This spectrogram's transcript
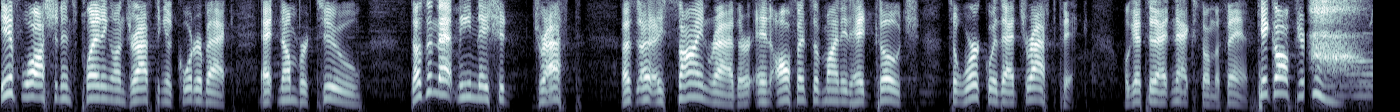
if Washington's planning on drafting a quarterback at number two, doesn't that mean they should draft, uh, uh, a, sign rather, an offensive minded head coach to work with that draft pick? We'll get to that next on the fan. Kick off your.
